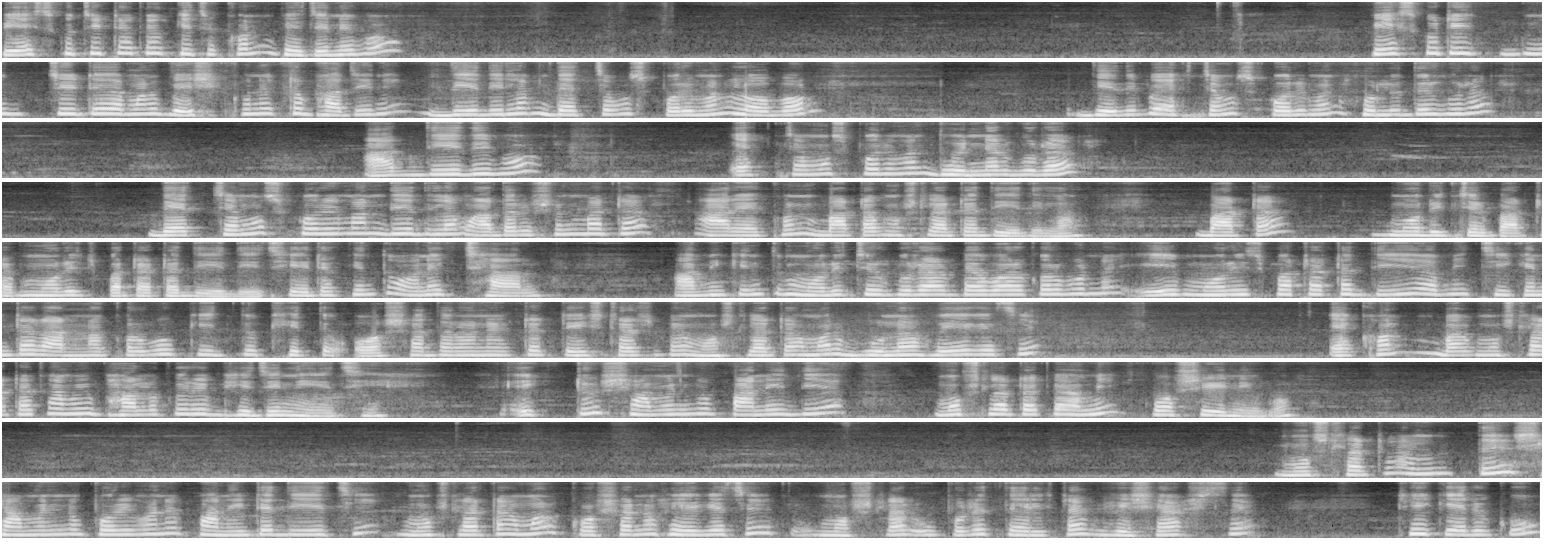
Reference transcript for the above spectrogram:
পেঁয়াজ কুচিটাকে কিছুক্ষণ ভেজে নেব। পেঁয়াজ কুটি যেটা আমার বেশিক্ষণ একটা ভাজিনি, দিয়ে দিলাম দেড় চামচ পরিমাণ লবণ, দিয়ে দেবো এক চামচ পরিমাণ হলুদের গুঁড়ো, আর দিয়ে দিব এক চামচ পরিমাণ ধনিয়ার গুঁড়া, দেড় চামচ পরিমাণ দিয়ে দিলাম আদা রসুন বাটা, আর এখন বাটা মশলাটা দিয়ে দিলাম। বাটা, মরিচের বাটা, মরিচ বাটাটা দিয়ে দিয়েছি। এটা কিন্তু অনেক ঝাল। আমি কিন্তু মরিচের গুঁড়ার ব্যবহার করব না। এই মরিচ বাটাটা দিয়ে আমি চিকেনটা রান্না করব। কিন্তু খেতে অসাধারণ একটা টেস্ট আসবে। মশলাটা আমার বুনা হয়ে গেছে। এখন বা মশলাটাকে আমি ভালো করে ভেজে নিয়েছি। একটু সামান্য পানি দিয়ে মশলাটাকে আমি কষিয়ে নেব। মশলাটা আমি সামান্য পরিমাণে পানিটা দিয়েছি। মশলাটা আমার কষানো হয়ে গেছে। মশলার উপরে তেলটা ভেসে আসছে। ঠিক এরকম।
